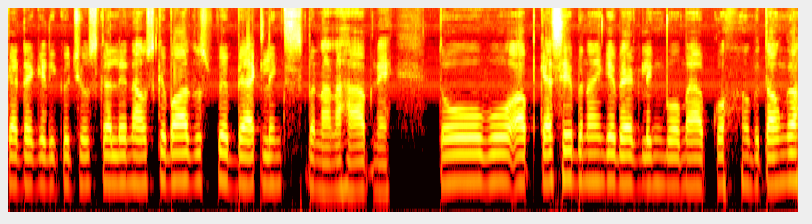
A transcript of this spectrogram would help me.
कैटेगरी को चूज़ कर लेना, उसके बाद उस पर बैक लिंक्स बनाना है आपने। तो वो आप कैसे बनाएँगे बैक लिंक वो मैं आपको बताऊँगा।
